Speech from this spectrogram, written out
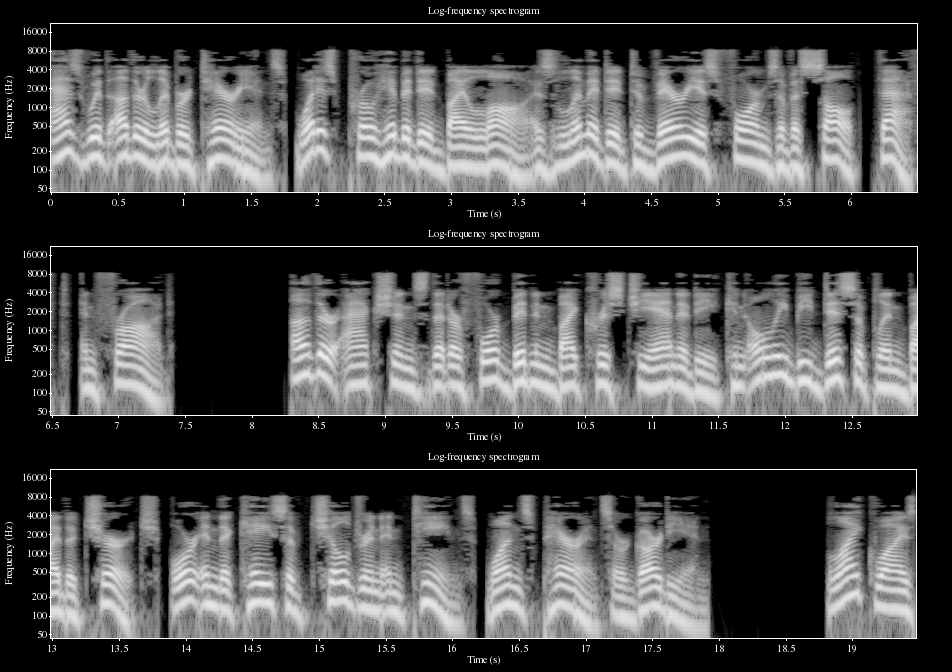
As with other libertarians, what is prohibited by law is limited to various forms of assault, theft, and fraud. Other actions that are forbidden by Christianity can only be disciplined by the Church, or in the case of children and teens, one's parents or guardian. Likewise,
